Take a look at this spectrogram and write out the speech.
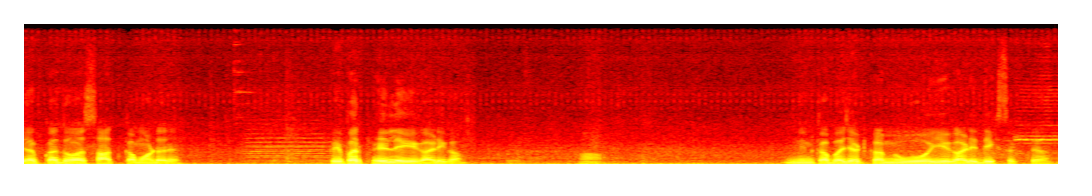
ये आपका दो हज़ार सात का मॉडल है। पेपर फेल है ये गाड़ी का। हाँ। जिनका बजट कम है वो ये गाड़ी देख सकते हैं।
